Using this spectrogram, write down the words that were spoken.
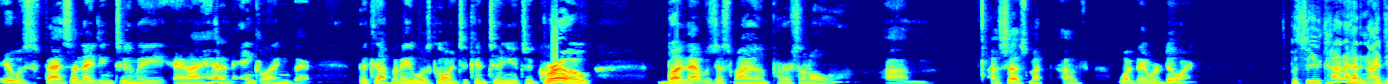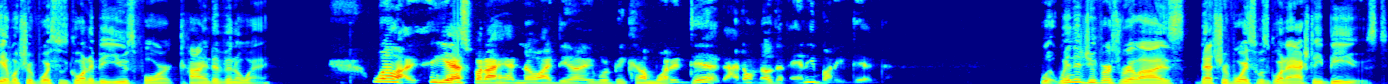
it was fascinating to me, and I had an inkling that the company was going to continue to grow, but that was just my own personal um, assessment of what they were doing. But so you kind of had an idea of what your voice was going to be used for, kind of in a way. Well, I, yes, but I had no idea it would become what it did. I don't know that anybody did. When did you first realize that your voice was going to actually be used?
